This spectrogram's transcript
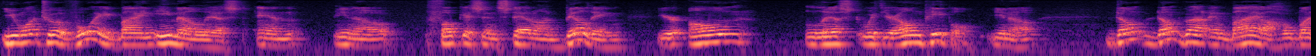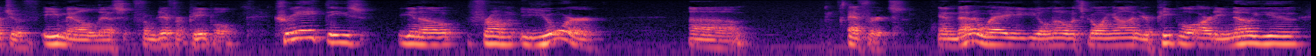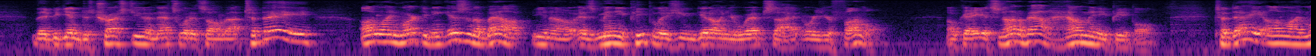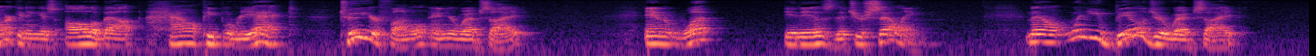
you want to avoid buying email list and, you know, focus instead on building your own list with your own people, you know. Don't don't go out and buy a whole bunch of email lists from different people. Create these, you know, from your um, efforts, and that way you'll know what's going on. Your people already know you; they begin to trust you, and that's what it's all about. Today, online marketing isn't about you know as many people as you can get on your website or your funnel. Okay, it's not about how many people. Today, online marketing is all about how people react to your funnel and your website and what it is that you're selling. Now, when you build your website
